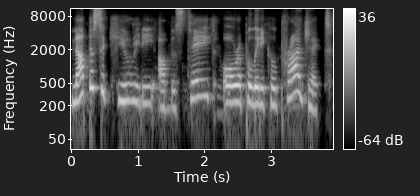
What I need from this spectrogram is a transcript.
not the security of the state or a political project.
